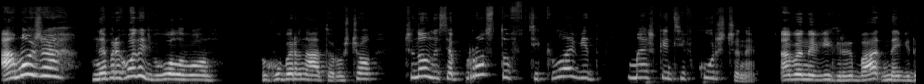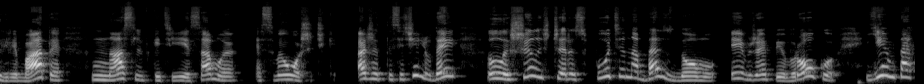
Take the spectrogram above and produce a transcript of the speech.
А може, не приходить в голову губернатору, що чиновниця просто втікла від мешканців Курщини, аби не, відгриба... не відгрібати наслідки тієї самої СВОшечки. Адже тисячі людей лишились через Путіна без дому, і вже півроку їм так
